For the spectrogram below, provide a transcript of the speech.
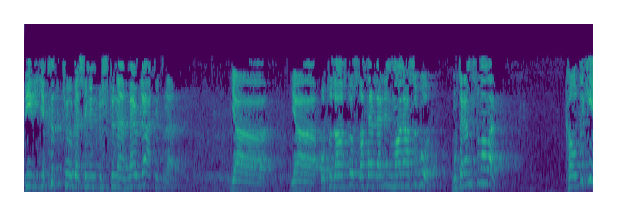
Bir yıkık türbesinin üstüne Mevla titrer. Ya ya 30 Ağustos zaferlerinin manası bu. Muhterem Müslümanlar. Kaldı ki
